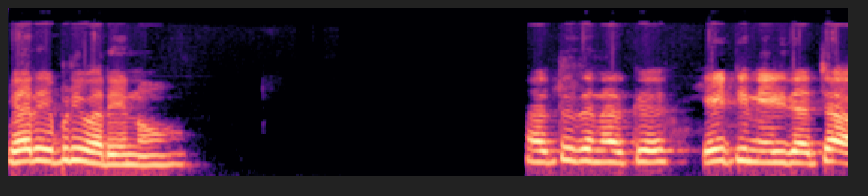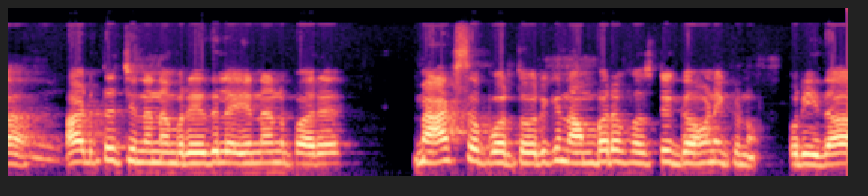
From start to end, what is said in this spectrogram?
வேற எப்படி வரையணும்? அடுத்தது என்ன இருக்கு எயிட்டீன் எழுதியாச்சா? அடுத்த சின்ன நம்பர் எதுல? என்னன்னு பாரு. மேக்ஸை பொறுத்த வரைக்கும் நம்பரை ஃபர்ஸ்ட் கவனிக்கணும். புரியுதா?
